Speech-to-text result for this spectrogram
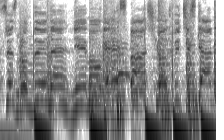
przez blondynę. Nie mogę spać, choć wyciskam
